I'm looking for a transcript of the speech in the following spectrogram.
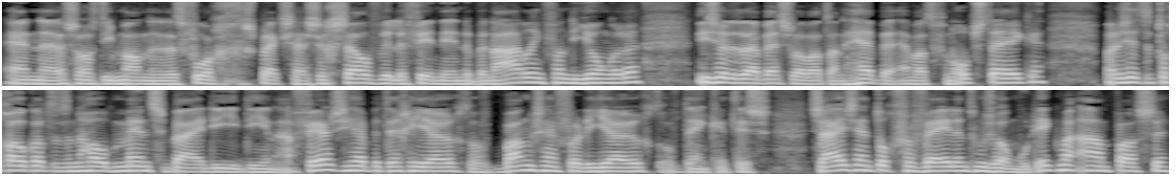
En uh, zoals die man in het vorige gesprek zei... zichzelf willen vinden in de benadering van die jongeren. Die zullen daar best wel wat aan hebben en wat van opsteken. Maar er zitten toch ook altijd een hoop mensen bij... die, die een aversie hebben tegen jeugd of bang zijn voor de jeugd... of denken, het is, zij zijn toch vervelend, hoezo moet ik me aanpassen?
